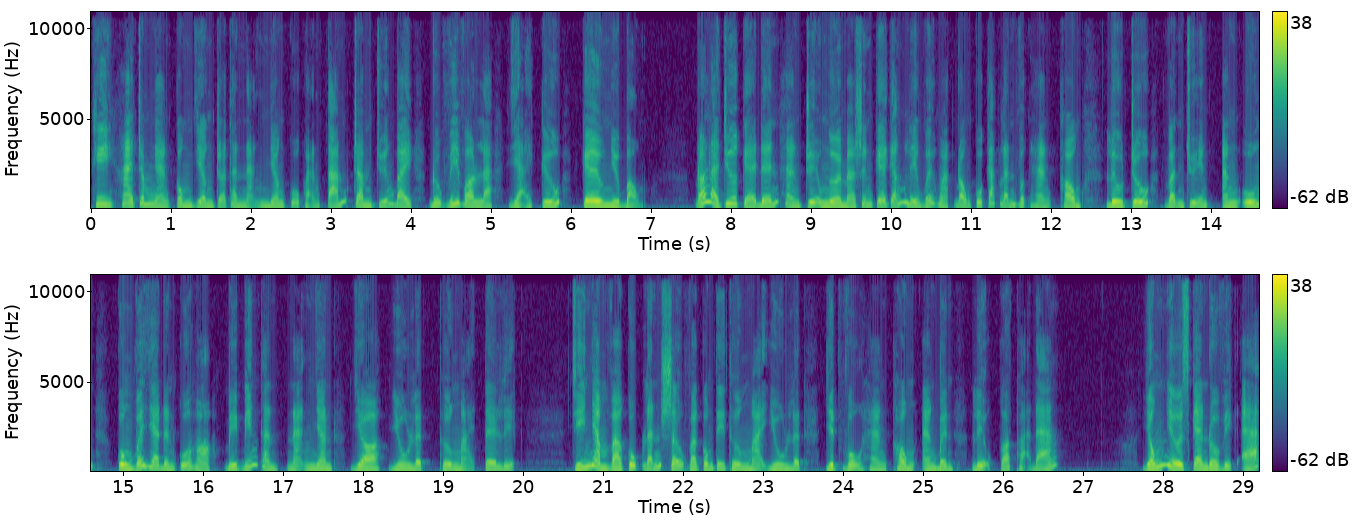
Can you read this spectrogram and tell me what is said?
khi 200.000 công dân trở thành nạn nhân của khoảng 800 chuyến bay được ví von là giải cứu, kêu như bọng. Đó là chưa kể đến hàng triệu người mà sinh kế gắn liền với hoạt động của các lĩnh vực hàng không, lưu trú, vận chuyển, ăn uống, cùng với gia đình của họ bị biến thành nạn nhân do du lịch thương mại tê liệt chỉ nhằm vào Cục lãnh sự và Công ty Thương mại Du lịch Dịch vụ Hàng không An Bình liệu có thỏa đáng. Giống như scandal Việt Á,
